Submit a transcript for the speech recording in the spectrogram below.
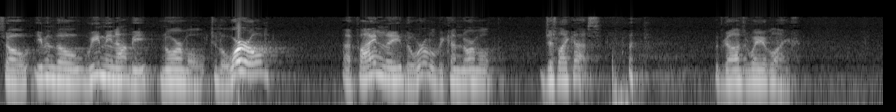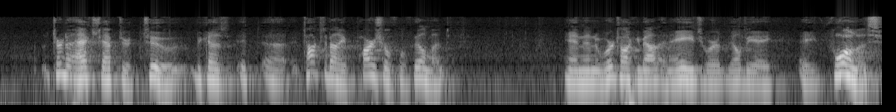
So even though we may not be normal to the world, uh, finally the world will become normal just like us with God's way of life. Turn to Acts chapter 2 because it, uh, it talks about a partial fulfillment. And then we're talking about an age where there'll be a a fullness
